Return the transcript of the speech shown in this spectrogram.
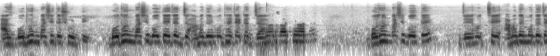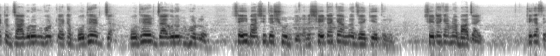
আজ বোধনবাসীতে সুর দিই। বোধনবাসী বলতে এই যে আমাদের মধ্যে যে একটা মানে? বোধনবাসী বলতে যে হচ্ছে আমাদের মধ্যে যে একটা জাগরণ ঘটলো একটা বোধের বোধের জাগরণ ঘটলো সেই বাসিতে সুর দিই। মানে সেইটাকে আমরা জাগিয়ে তুলি। সেটাকে আমরা বাজাই ঠিক আছে?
